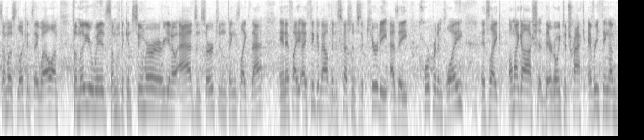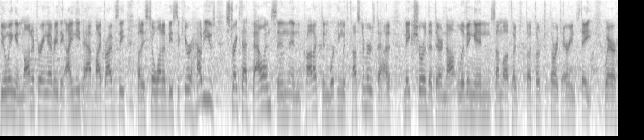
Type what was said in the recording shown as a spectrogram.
some of us look and say, well, I'm familiar with some of the consumer, you know, ads and search and things like that, and if I, I think about the discussion of security as a corporate employee, it's like, oh my gosh, they're going to track everything I'm doing and monitoring everything. I need to have my privacy, but I still want to be secure. How do you strike that balance in, in the product and working with customers to how to make sure that they're not living in some authoritarian state where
